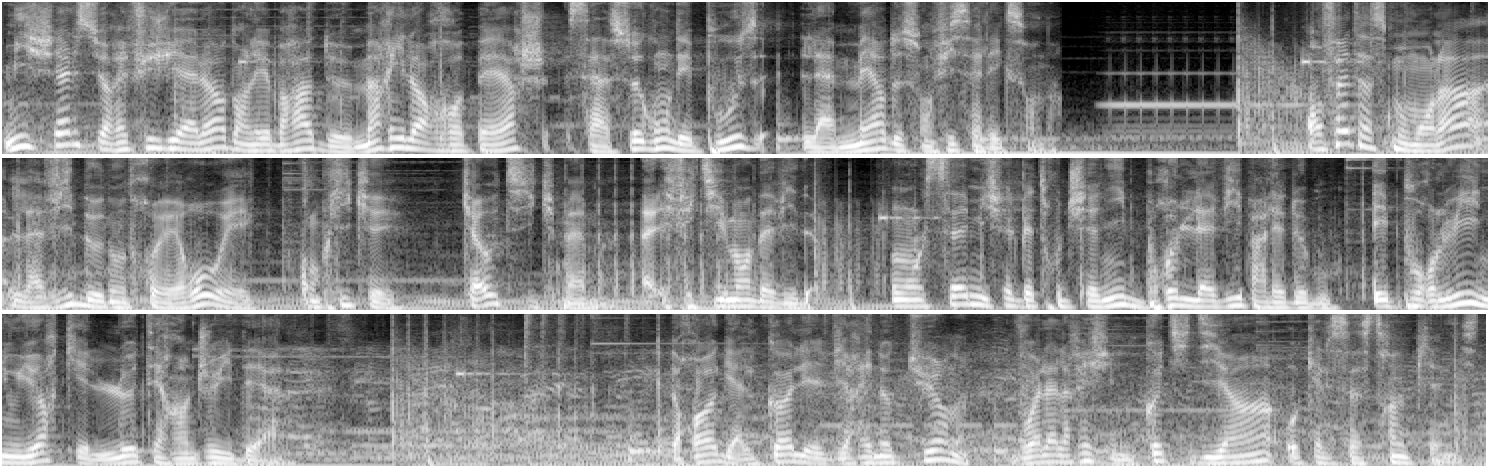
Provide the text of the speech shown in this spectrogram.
Michel se réfugie alors dans les bras de Marie-Laure Roperche, sa seconde épouse, la mère de son fils Alexandre. En fait, à ce moment-là, la vie de notre héros est compliquée, chaotique même. Effectivement, David. On le sait, Michel Petrucciani brûle la vie par les deux bouts. Et pour lui, New York est le terrain de jeu idéal. Drogue, alcool et virée nocturne, voilà le régime quotidien auquel s'astreint le pianiste.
